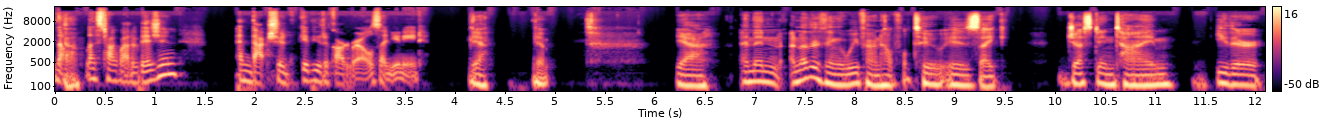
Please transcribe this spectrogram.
No, yeah. let's talk about a vision. And that should give you the guardrails that you need. Yeah. Yep. Yeah. And then another thing that we found helpful too is like just in time, either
